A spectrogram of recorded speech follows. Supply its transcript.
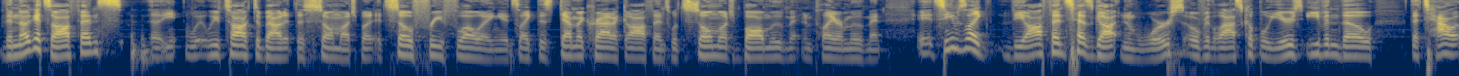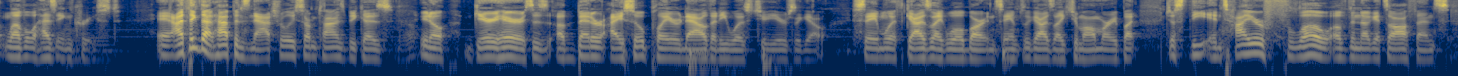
the Nuggets offense, uh, we've talked about it this so much, but it's so free flowing. It's like this democratic offense with so much ball movement and player movement. It seems like the offense has gotten worse over the last couple of years, even though the talent level has increased. And I think that happens naturally sometimes because, you know, Gary Harris is a better ISO player now than he was two years ago. Same with guys like Will Barton, same with guys like Jamal Murray. But just the entire flow of the Nuggets offense,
